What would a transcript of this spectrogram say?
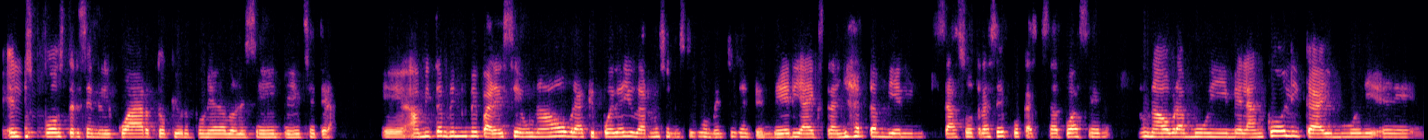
en los pósters en el cuarto que uno pone de adolescente, etc. Eh, a mí también me parece una obra que puede ayudarnos en estos momentos a entender y a extrañar también quizás otras épocas, quizás pueda ser una obra muy melancólica y muy... Eh,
